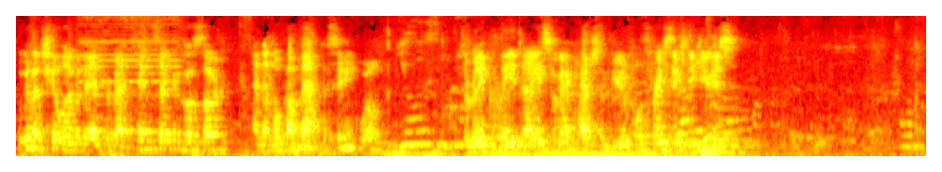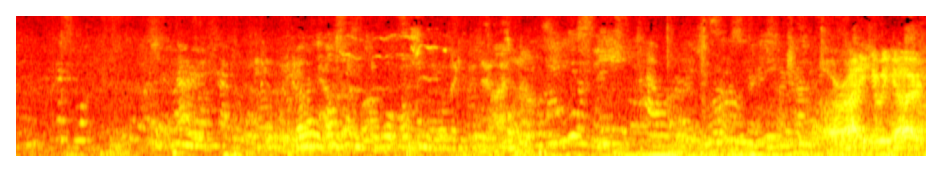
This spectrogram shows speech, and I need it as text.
We're going to chill over there for about 10 seconds or so, and then we'll come back to Scenic World. Clear day, so we're going to catch some beautiful 360 views. Alrighty, here we go.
